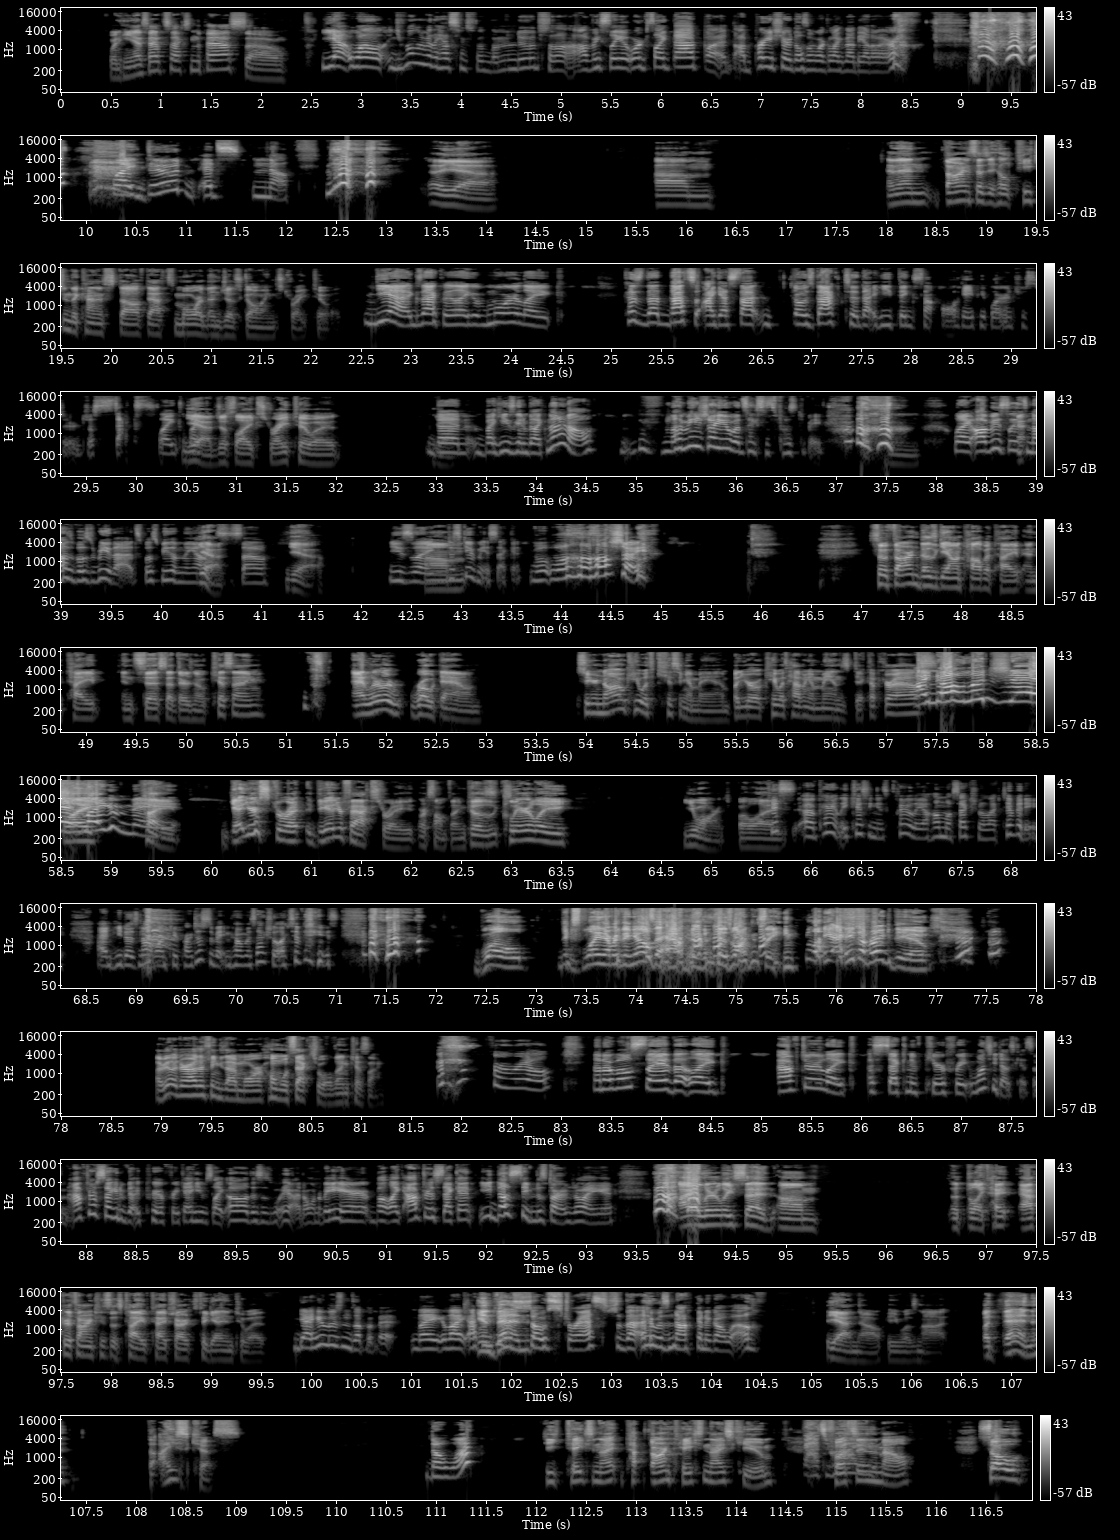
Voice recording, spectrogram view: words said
When he has had sex in the past. So Yeah, well, you've only really had sex with women, dude, so obviously it works like that, but I'm pretty sure it doesn't work like that the other way around. like, dude, it's no. uh, yeah. Um. And then Tharn says that he'll teach him the kind of stuff that's more than just going straight to it. Yeah, exactly. Like more like Because that that's I guess that goes back to that he thinks that all gay people are interested in just sex. Like, like yeah, just like straight to it. yeah. then but he's gonna be like, no no no. Let me show you what sex is supposed to be. Mm, like obviously it's not supposed to be that. It's supposed to be something else. Yeah. So yeah. he's like, Um, just give me a second. We'll, we'll I'll show you. So Tharn does get on top of Type, and Type insists that there's no kissing. and I literally wrote down. So you're not okay with kissing a man, but you're okay with having a man's dick up your ass. I know, legit. Like, Like, man. Type, get your straight, get your facts straight or something, because clearly you aren't. But like, Kiss, apparently, kissing is clearly a homosexual activity, and he does not want to participate in homosexual activities. well, explain everything else that happens in this fucking scene. Like, I hate to break it to you. I feel like there are other things that are more homosexual than kissing. For real. And I will say that, like, after like a second of pure freak, once he does kiss him, after a second of like pure freak out, he was like, "Oh, this is weird. I don't want to be here." But like after a second, he does seem to start enjoying it. I literally said, um, that like type, after Tharn kisses Type, Type starts to get into it. yeah, he loosens up a bit. Like, like I think And he then- was so stressed that it was not going to go well. Yeah, no, he was not. But then the ice kiss. The what? He takes an ice. Tharn takes an ice cube, That's puts right. it in his mouth. So,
